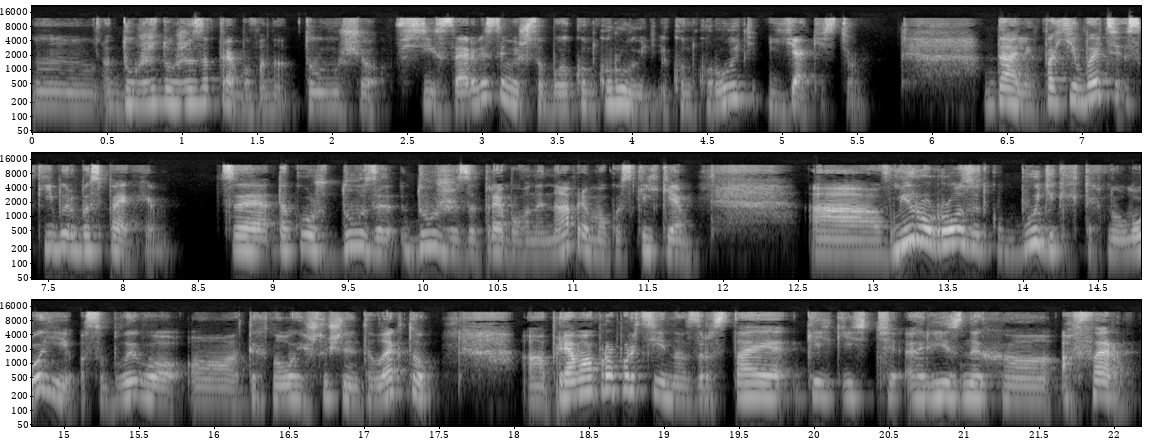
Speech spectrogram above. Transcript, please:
дуже-дуже затребувана, тому що всі сервіси між собою конкурують і конкурують якістю. Далі, фахівець з кібербезпеки. Це також дуже дуже затребуваний напрямок, оскільки а, в міру розвитку будь-яких технологій, особливо а, технологій штучного інтелекту, а, прямо пропорційно зростає кількість різних а, афер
